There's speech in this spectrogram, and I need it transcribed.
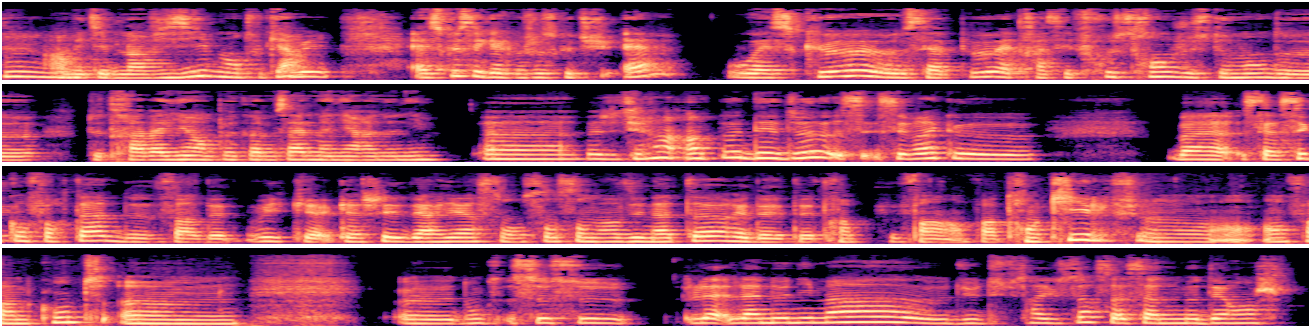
mm. un métier de l'invisible en tout cas. Oui. Est-ce que c'est quelque chose que tu aimes? Ou est-ce que euh, ça peut être assez frustrant justement de, de travailler un peu comme ça de manière anonyme? Euh, bah, Je dirais un peu des deux. C'est vrai que bah, c'est assez confortable, enfin, d'être, oui, caché derrière son, son, ordinateur et d'être un peu, enfin, enfin, tranquille en, en, fin de compte. Euh, euh, donc, ce, ce l'anonymat euh, du, du, traducteur, ça, ça ne me dérange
